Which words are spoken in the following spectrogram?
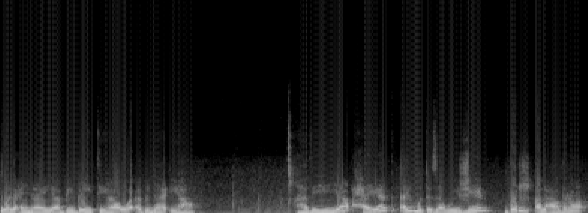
والعناية ببيتها وأبنائها. هذه هي حياة المتزوجين برج العذراء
